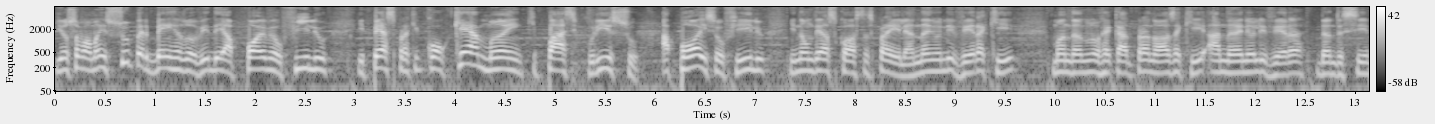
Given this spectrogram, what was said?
E eu sou uma mãe super bem resolvida e apoio meu filho e peço para que qualquer mãe que passe por isso apoie seu filho e não dê as costas pra ele. A Nani Oliveira aqui mandando um recado pra nós aqui, a Nani Oliveira dando esse,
